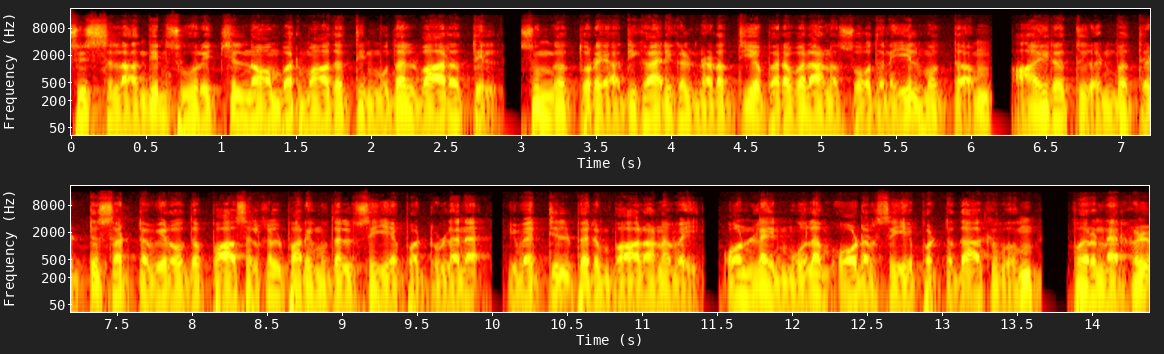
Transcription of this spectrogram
சுவிட்சர்லாந்தின் சூரிச்சில் நவம்பர் மாதத்தின் முதல் வாரத்தில் சுங்கத்துறை அதிகாரிகள் நடத்திய பரவலான சோதனையில் மொத்தம் ஆயிரத்து எண்பத்தெட்டு சட்டவிரோத பாசல்கள் பறிமுதல் செய்யப்பட்டுள்ளன. இவற்றில் பெரும்பாலானவை ஆன்லைன் மூலம் ஆர்டர் செய்யப்பட்டதாகவும் பெறுநர்கள்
